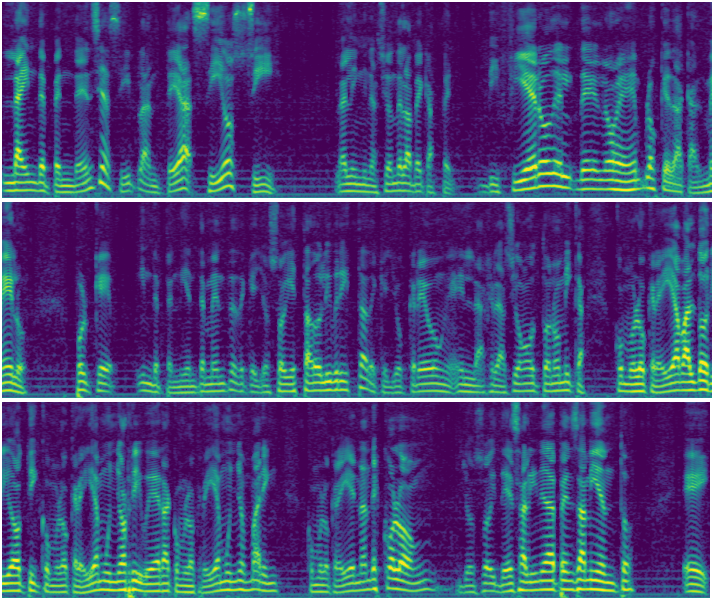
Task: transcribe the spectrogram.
la independencia sí plantea sí o sí la eliminación de las becas PEL. Difiero de, los ejemplos que da Carmelo, porque independientemente de que yo soy estado librista, de que yo creo en, en la relación autonómica, como lo creía Valdoriotti, como lo creía Muñoz Rivera, como lo creía Muñoz Marín, como lo creía Hernández Colón, yo soy de esa línea de pensamiento eh,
